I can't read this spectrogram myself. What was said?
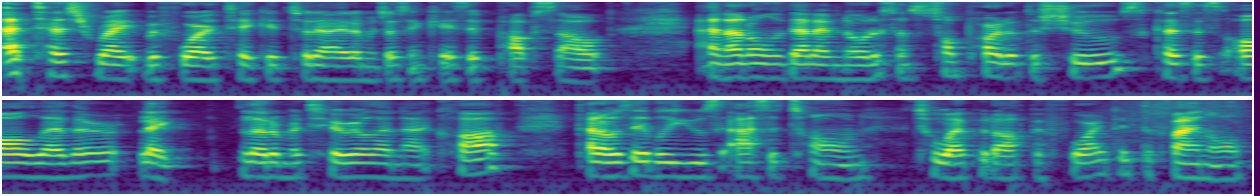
a test right before I take it to the item just in case it pops out. And not only that, I've noticed on some part of the shoes, because it's all leather, like leather material and not cloth, that I was able to use acetone to wipe it off before I did the final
